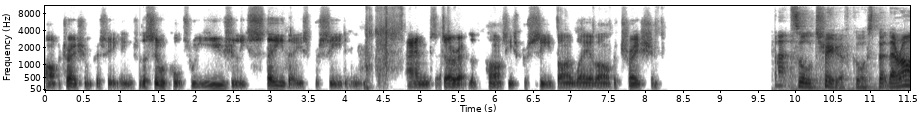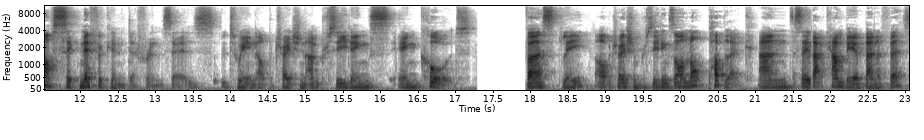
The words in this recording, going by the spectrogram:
arbitration proceedings, the civil courts will usually stay those proceedings and direct that the parties proceed by way of arbitration. That's all true, of course, but there are significant differences between arbitration and proceedings in court. Firstly, arbitration proceedings are not public, and so that can be a benefit.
